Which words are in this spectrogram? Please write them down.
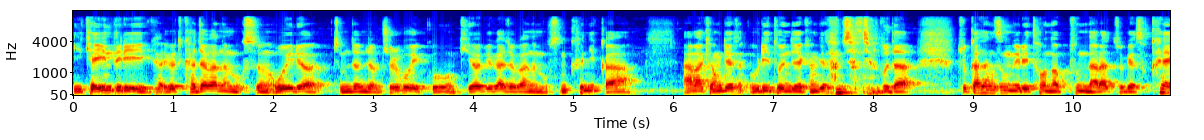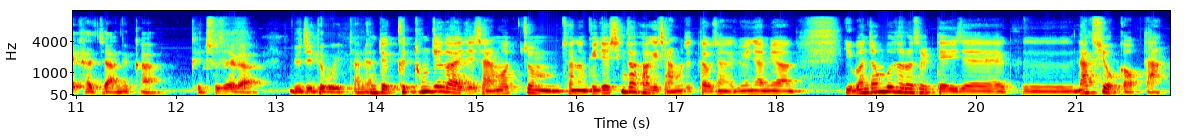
이 개인들이 가- 가져가는 몫은 오히려 점점점 줄고 있고 기업이 가져가는 몫은 크니까 아마 경제 우리도 이제 경제 성장률보다 주가 상승률이 더 높은 나라 쪽에 속해 가지 않을까 그 추세가 유지되고 있다면 근데 그 통계가 이제 잘못 좀 저는 굉장히 심각하게 잘못됐다고 생각해요. 왜냐하면 이번 정부 들었을 때 이제 그 낙수 효과 없다.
